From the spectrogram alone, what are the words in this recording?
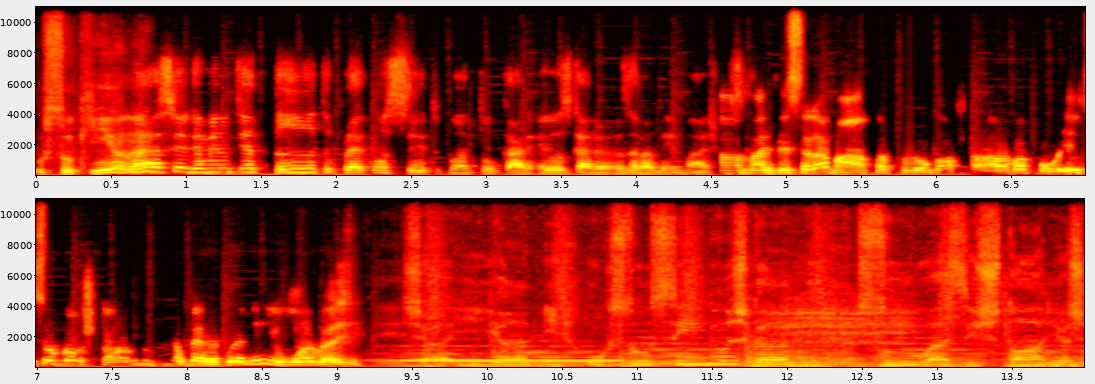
o suquinho, né? Mas o Gami não tinha tanto preconceito quanto o Carinhoso. O Carinhoso era bem mais. Ah, mas esse era massa, pô. Eu gostava, pô. Esse eu gostava e não tinha vergonha nenhuma, velho. Veja os ursinhos Gummy. Suas histórias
